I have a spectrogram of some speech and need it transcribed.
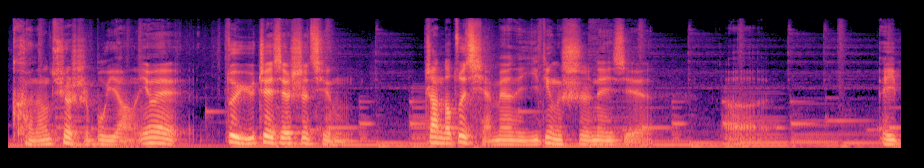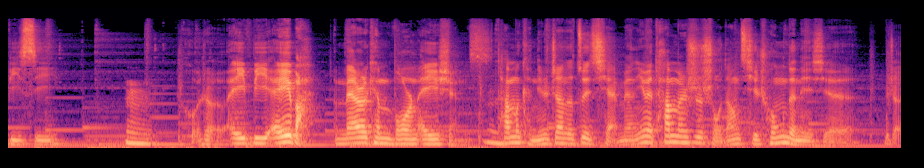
可能确实不一样。因为对于这些事情，站到最前面的一定是那些呃 A B C，嗯，或者 A B A 吧，American Born Asians，他们肯定是站在最前面，因为他们是首当其冲的那些人，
